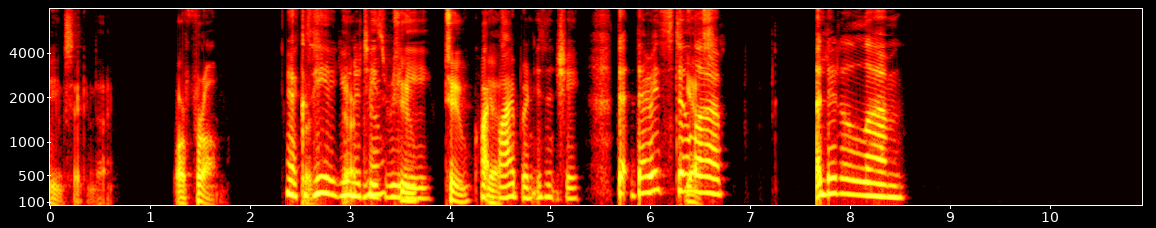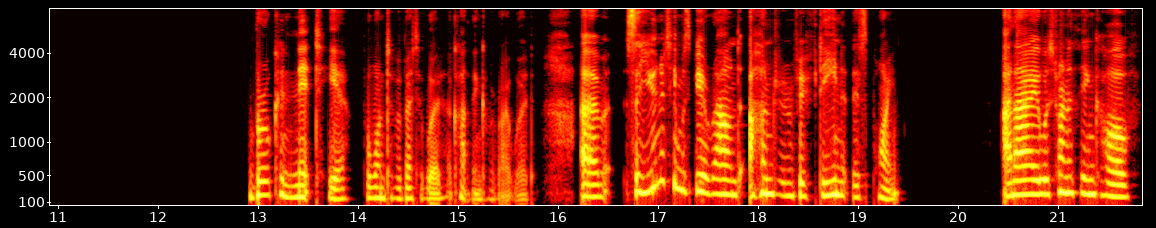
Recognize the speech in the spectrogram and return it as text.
being sick and dying, or from. Yeah, because here Unity's no, really Two, quite yes. vibrant, isn't she? Th- there is still Yes. a a little um broken knit here, for want of a better word. I can't think of a right word. Um, so Unity must be around 115 at this point, and I was trying to think of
